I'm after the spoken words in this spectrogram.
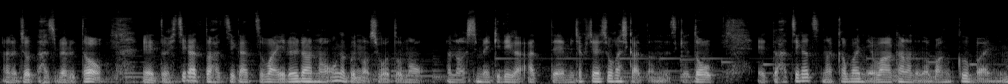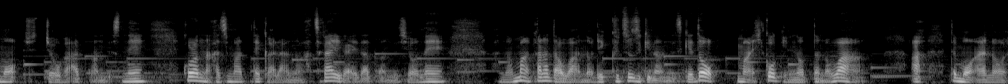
あの、ちょっと始めると、えっ、ー、と、7月と8月はいろいろあの、音楽の仕事の、あの、締め切りがあって、めちゃくちゃ忙しかったんですけど、えっ、ー、と、8月半ばにはカナダのバンクーバーにも出張があったんですね。コロナ始まってから、あの、初海外だったんですよね。あの、まあ、カナダは、あの、陸続きなんですけど、まあ、飛行機に乗ったのは、あ、でも、あの、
